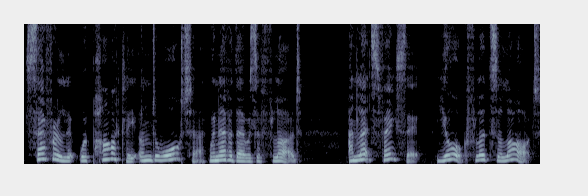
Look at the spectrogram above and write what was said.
Several were partly underwater whenever there was a flood. And let's face it, York floods a lot.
